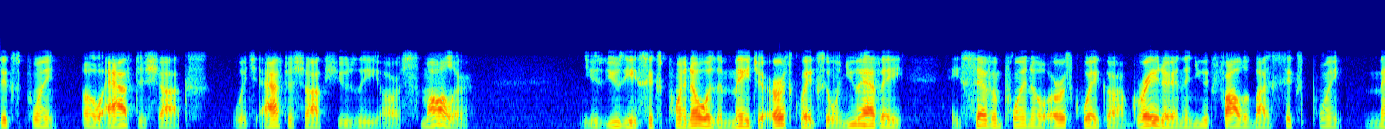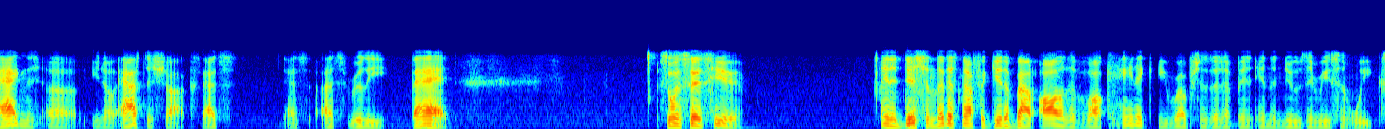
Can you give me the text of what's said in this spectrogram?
6.0 aftershocks, which aftershocks usually are smaller. Usually a 6.0 is a major earthquake. So when you have a a 7.0 earthquake or greater, and then you get followed by 6 point magnet, uh, you know, aftershocks, that's that's that's really bad. So it says here, in addition, let us not forget about all of the volcanic eruptions that have been in the news in recent weeks.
